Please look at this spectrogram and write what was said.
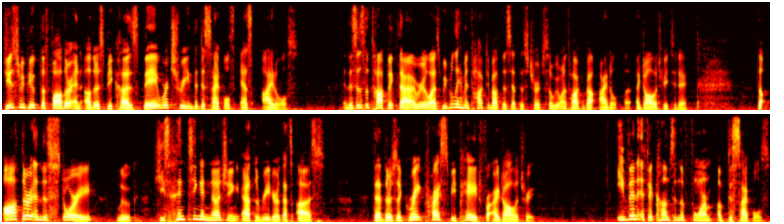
Jesus rebuked the Father and others because they were treating the disciples as idols. And this is the topic that I realized we really haven't talked about this at this church, so we want to talk about idol, uh, idolatry today. The author in this story, Luke, he's hinting and nudging at the reader, that's us, that there's a great price to be paid for idolatry. Even if it comes in the form of disciples,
